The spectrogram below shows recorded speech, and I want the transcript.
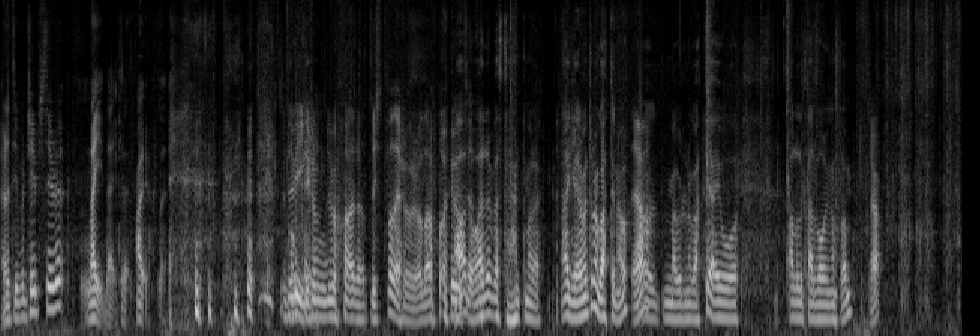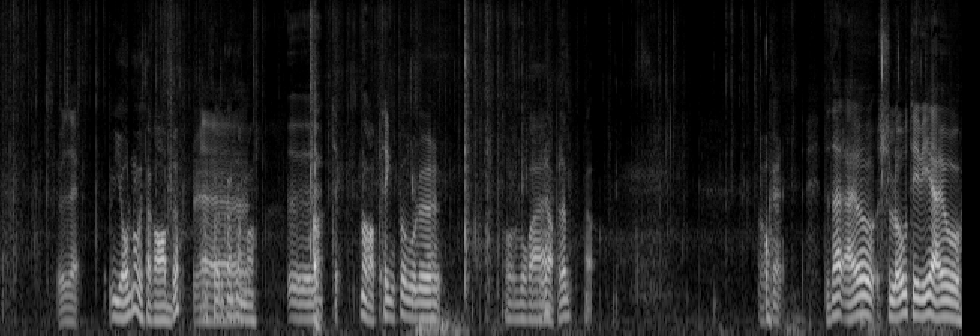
Er det tid for chips, sier du? Nei, det er ikke det. Nei. Det virker som du har hatt lyst på det, så da Ja, det da er det beste å vente med det. Jeg gleder meg til Nugatti nå. Ja. Maul Nugatti er jo alle 30-åringers drøm. Skal vi se. Gjør du noe hvis det er rabe? Jeg føler kanskje jeg må Øh, nå rape. tenk på hvor du Og hvor er raper den. Ja. Ok. Det der er jo, slow TV er jo,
